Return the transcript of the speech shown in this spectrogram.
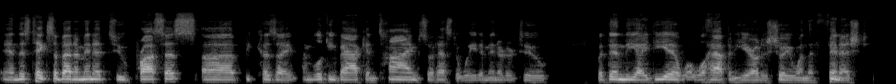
And this takes about a minute to process uh, because I, I'm looking back in time, so it has to wait a minute or two. But then the idea, what will happen here, I'll just show you one that finished,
